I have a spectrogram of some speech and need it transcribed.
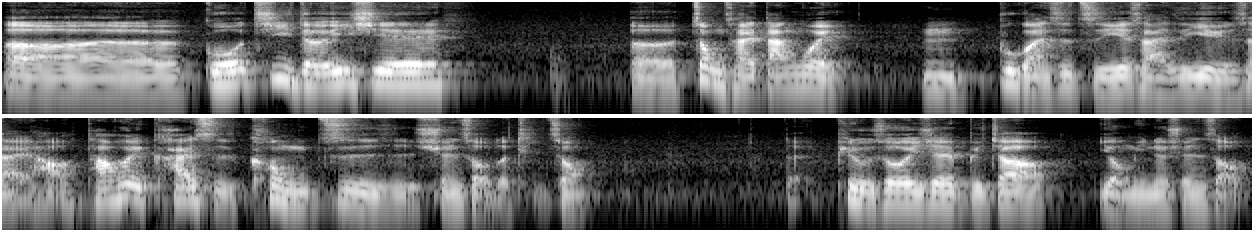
呃，国际的一些呃仲裁单位，嗯，不管是职业赛还是业余赛也好，他会开始控制选手的体重。对，譬如说一些比较有名的选手，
